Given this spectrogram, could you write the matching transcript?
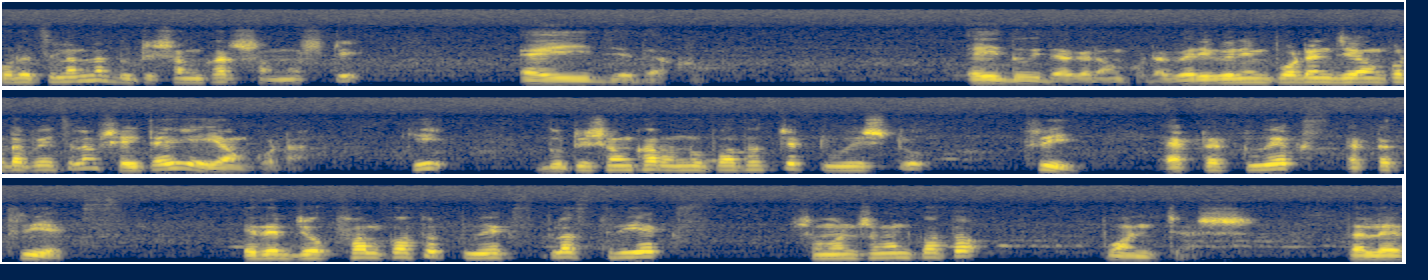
করেছিলাম না, দুটি সংখ্যার সমষ্টি, এই যে দেখো, এই দুই দাগের অঙ্কটা। ভেরি ভেরি ইম্পর্টেন্ট যে অঙ্কটা পেয়েছিলাম, সেইটাই এই অঙ্কটা। কি? দুটি সংখ্যার অনুপাত হচ্ছে টু ইস টু থ্রি একটা টু এক্স একটা থ্রি এক্স এদের যোগফল কত? Two X plus three X সমান সমান কত? পঞ্চাশ। তাহলে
